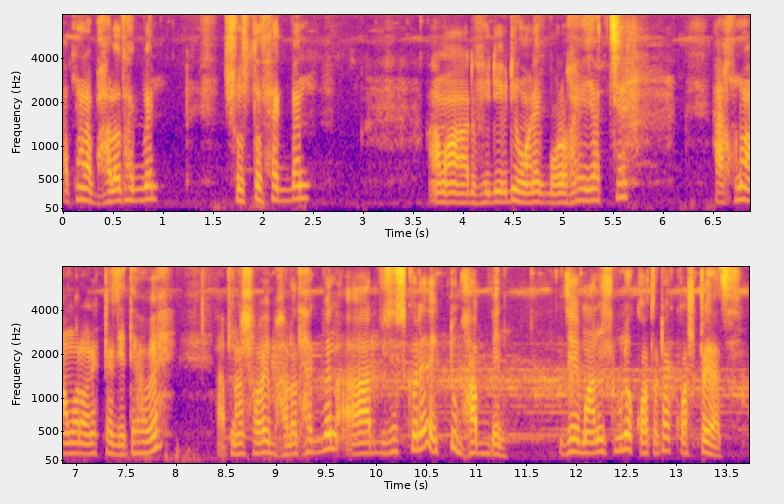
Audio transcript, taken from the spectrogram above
আপনারা ভালো থাকবেন, সুস্থ থাকবেন। আমার ভিডিওটি অনেক বড় হয়ে যাচ্ছে। এখনও আমার অনেকটা যেতে হবে। আপনারা সবাই ভালো থাকবেন, আর বিশেষ করে একটু ভাববেন যে মানুষগুলো কতটা কষ্টে আছে।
